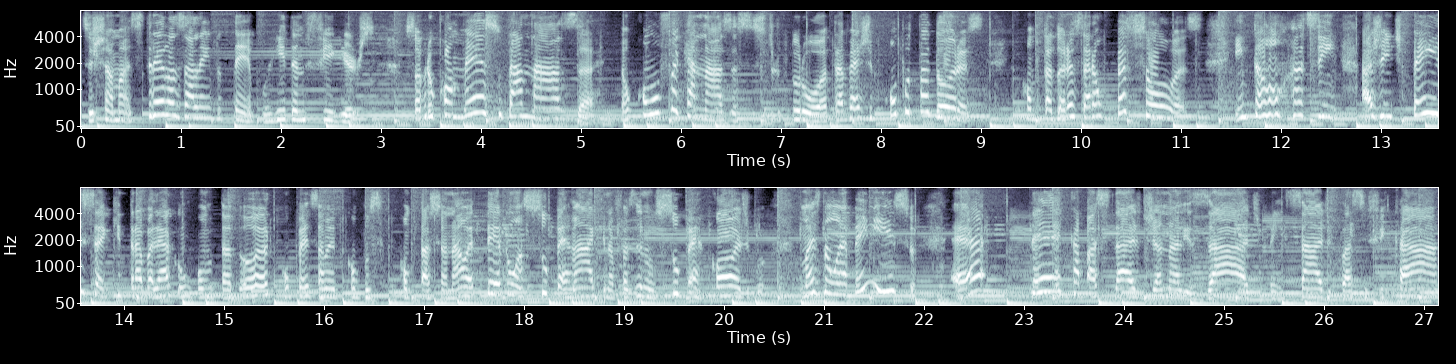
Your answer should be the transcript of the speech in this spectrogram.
se chama Estrelas Além do Tempo, Hidden Figures, sobre o começo da NASA. Então, como foi que a NASA se estruturou? Através de computadoras computadoras eram pessoas. Então, assim, a gente pensa que trabalhar com computador, com pensamento computacional, é ter uma super máquina, fazer um super código, mas não é bem isso. É ter capacidade de analisar, de pensar, de classificar,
